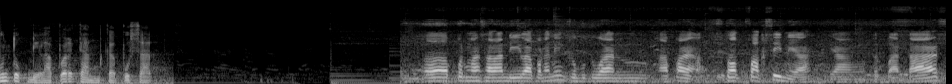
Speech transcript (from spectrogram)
untuk dilaporkan ke pusat. Uh, permasalahan di lapangan ini kebutuhan apa ya, stok vaksin ya yang terbatas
